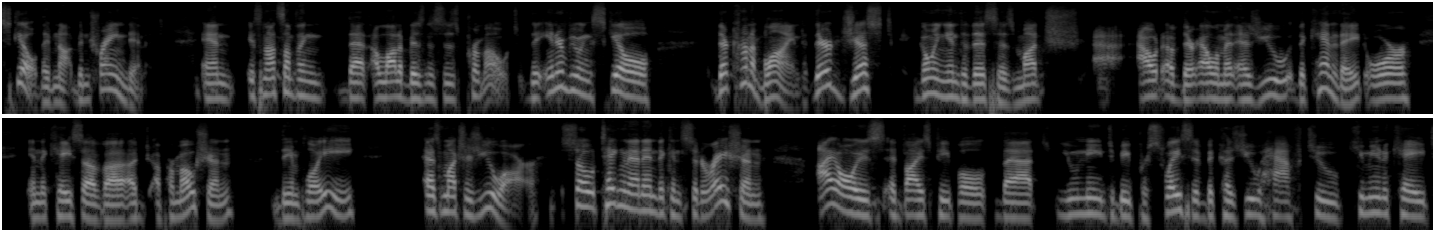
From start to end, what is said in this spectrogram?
skill. They've not been trained in it. And it's not something that a lot of businesses promote. The interviewing skill, they're kind of blind. They're just going into this as much uh, out of their element as you, the candidate, or in the case of a, a promotion, the employee, as much as you are. So, taking that into consideration, I always advise people that you need to be persuasive because you have to communicate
